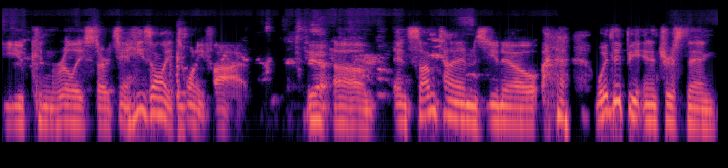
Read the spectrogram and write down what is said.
you can really start seeing. He's only twenty five. Yeah. Um, and sometimes, you know, wouldn't it be interesting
